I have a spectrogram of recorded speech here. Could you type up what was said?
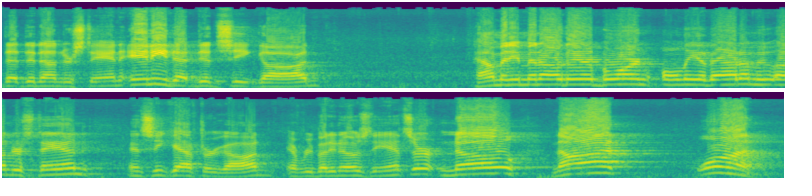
that did understand, any that did seek God. How many men are there born only of Adam who understand and seek after God? Everybody knows the answer. No, not one.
